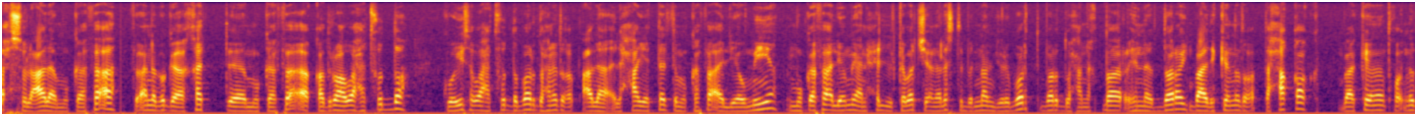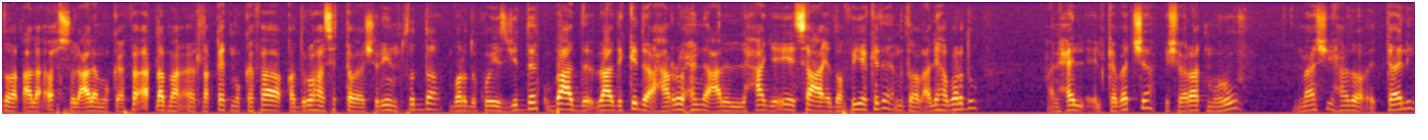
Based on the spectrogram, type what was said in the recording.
احصل على مكافأة. فأنا بقى اخدت مكافأة قدرها واحد فضة كويسة واحد فضة برضه. هنضغط على الحاجة الثالثه المكافاه اليومية. المكافأة اليومية هنحل الكباتش أنا لست برنامج روبوت. برضه هنختار هنا الدرج. بعد كده نضغط تحقق. بعد كده نضغط, نضغط على احصل على مكافأة. طبعا أنا تلقيت مكافأة قدرها 26 فضة. برضه كويس جدا. وبعد بعد كده هنروح هنا على الحاجة إيه ساعة إضافية كده نضغط عليها برضه. هنحل الكباتشة. إشارات مرور. ماشي هنضغط التالي.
